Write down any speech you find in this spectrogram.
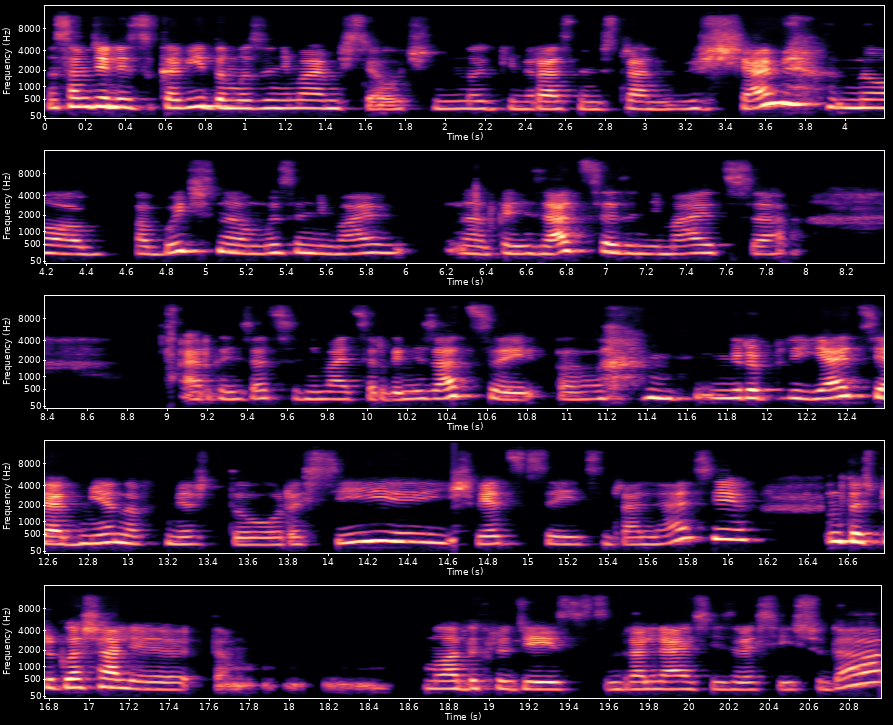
на самом деле из-за ковида мы занимаемся очень многими разными странными вещами, но обычно мы занимаем, организация занимается организация занимается организацией э, мероприятий, обменов между Россией, Швецией и Центральной Азией. Ну, то есть приглашали там молодых людей из Центральной Азии, из России сюда,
